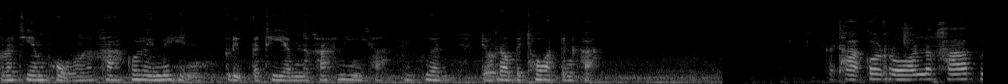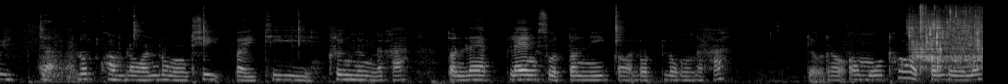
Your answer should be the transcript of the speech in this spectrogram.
กระเทียมผงนะคะ ก็เลยไม่เห็นกลีบกระเทียมนะคะ นี่ค่ะเพื่อนๆเดี๋ยวเราไปทอดกันค่ะ ทะก็ร้อนนะคะปุยจะลดความร้อนลงที่ไปที่ครึ่งหนึ่งนะคะ ตอนแรกแรงสุดตอนนี้ก็ลดลงนะคะ เดี๋ยวเราเอาหมูทอดกันเลยนะ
